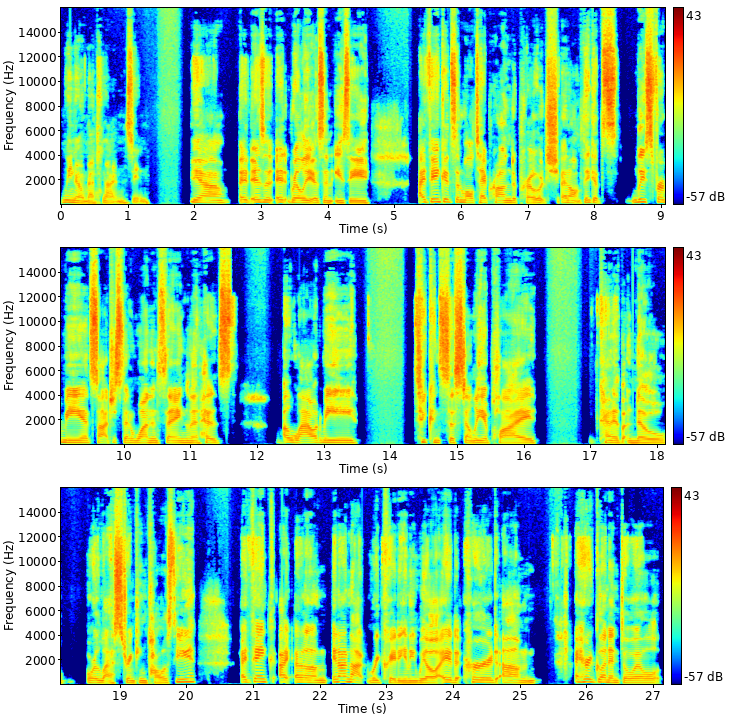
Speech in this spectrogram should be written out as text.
we know that's not easy. Yeah, it isn't. It really isn't easy. I think it's a multi pronged approach. I don't think it's, at least for me, it's not just been one thing that has allowed me to consistently apply kind of no or less drinking policy. I think I um and I'm not recreating any wheel. I had heard um I heard Glennon Doyle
